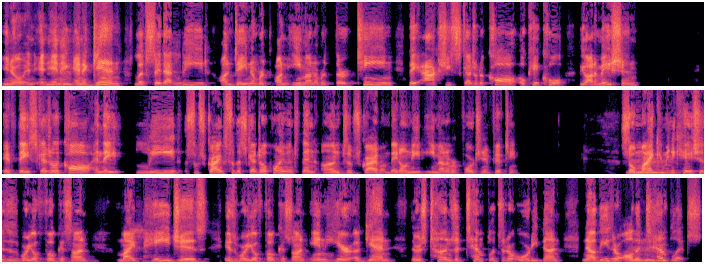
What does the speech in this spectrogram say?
You know, and and, Mhm. and and again, let's say that lead on day number on email number 13, they actually scheduled a call. Okay, cool. The automation, if they schedule a call and they lead subscribes to the scheduled appointments, then unsubscribe them. They don't need email number 14 and 15. So my Mm. communications is where you'll focus on. My pages is where you'll focus on. In here again, there's tons of templates that are already done. Now these are all Mhm. the templates.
